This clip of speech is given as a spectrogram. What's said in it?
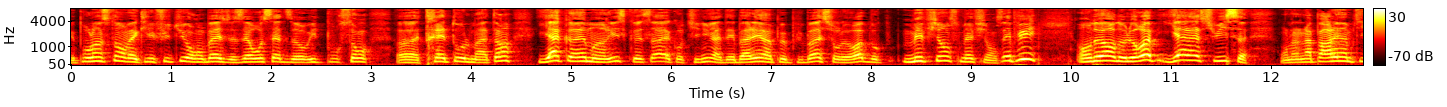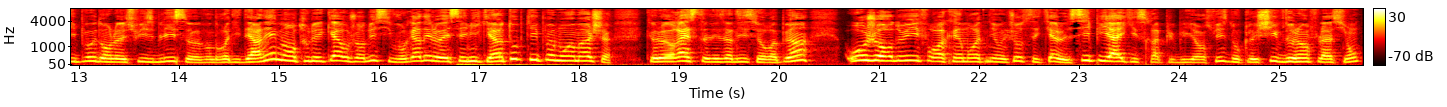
et pour l'instant avec les futurs en baisse de 0,7-0,8% euh, très tôt le matin, il y a quand même un risque que ça continue à déballer un peu plus bas sur l'Europe, donc méfiance, méfiance. Et puis, en dehors de l'Europe, il y a la Suisse. On en a parlé un petit peu dans le Swiss Bliss euh, vendredi dernier, mais en tous les cas, aujourd'hui, si vous regardez le SMI qui est un tout petit peu moins moche que le reste des indices européens, aujourd'hui, il faudra quand même retenir une chose, c'est qu'il y a le CPI qui sera publié en Suisse, donc le chiffre de l'inflation.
